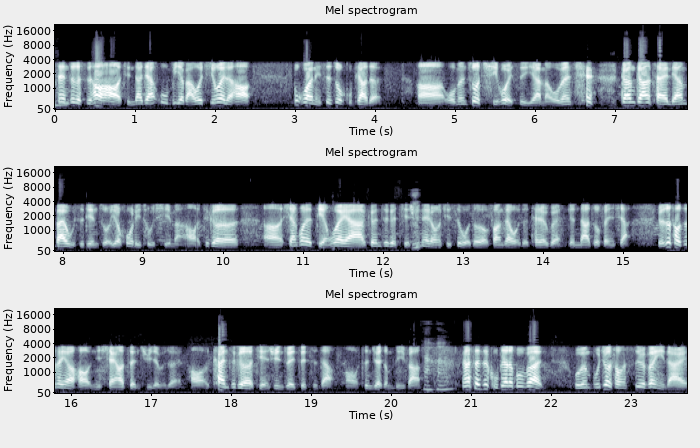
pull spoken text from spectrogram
趁这个时候哈，请大家务必要把握机会了哈。不管你是做股票的啊，我们做期货也是一样嘛。我们 刚刚才两百五十点左右获利出期嘛，哦，这个呃相关的点位啊，跟这个解讯内容，其实我都有放在我的 Telegram 跟大家做分享。有时候投资朋友哈，你想要证据对不对？哦，看这个简讯最最知道哦，证据在什么地方。那甚至股票的部分，我们不就从四月份以来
